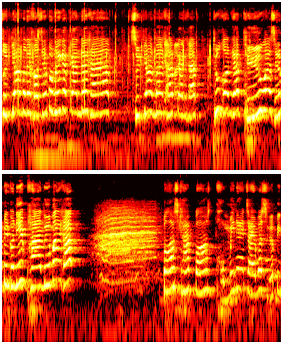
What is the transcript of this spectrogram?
สุดยอดมาเลยขอเสียงปรบมือให้กับกันด้วยครับ สุดยอดมากครับกันครับ ทุกคนครับถือว่าศิลปินคนนี้ผ่านหรือไม่ครับ บอสครับบอส ผมไม่แน่ใจว่าศิลปิน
